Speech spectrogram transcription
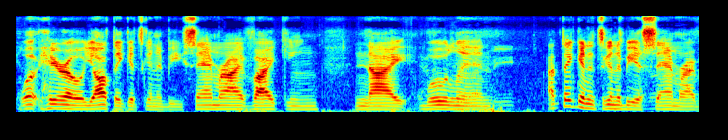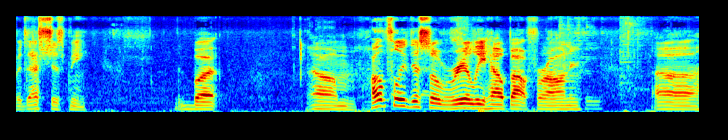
what hero y'all think it's gonna be. Samurai, Viking, Knight, Wulin. I'm thinking it's gonna be a Samurai, but that's just me. But um, hopefully this will really help out For Honor. Uh,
